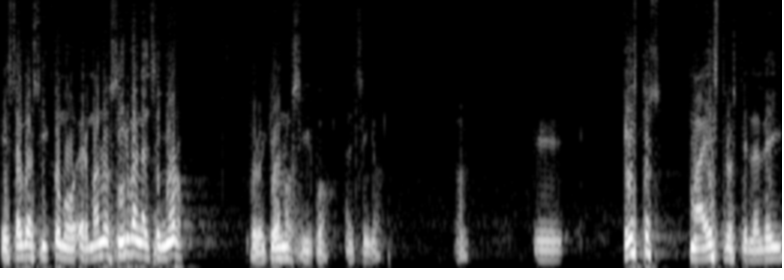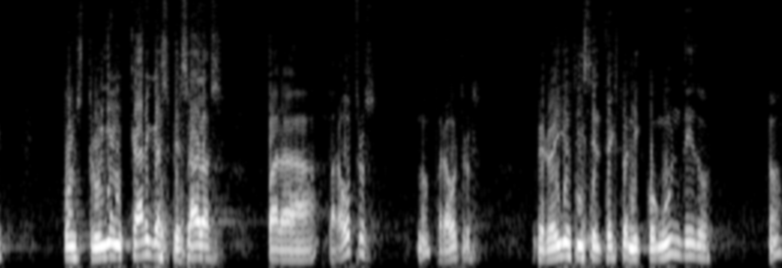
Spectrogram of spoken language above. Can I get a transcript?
Es algo así como, hermanos, sirvan al Señor, pero yo no sirvo al Señor. Eh, estos maestros de la ley construían cargas pesadas para, para otros, ¿no? Para otros. Pero ellos, dice el texto, ni con un dedo, ¿no?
